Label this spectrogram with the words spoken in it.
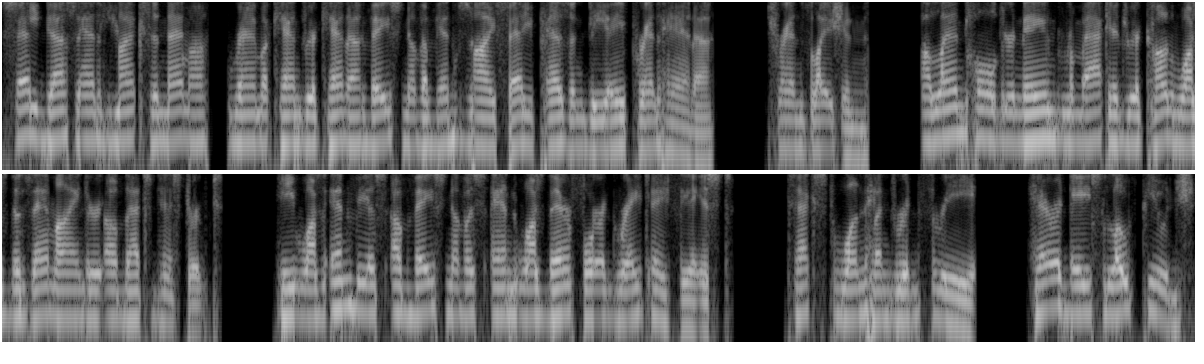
Say Se Dasanhyaksanama, Ramakandrakana Vaisnava Vidzai Se Pesandiya Pradhana. Translation. A landholder named Ramacandra Khan was the Zamindar of that district. He was envious of Vaisnavas and was therefore a great atheist. Text 103. Haridas Lokpuj,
